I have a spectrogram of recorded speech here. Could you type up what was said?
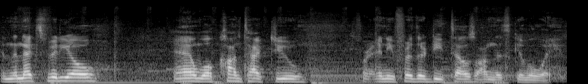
in the next video and we'll contact you for any further details on this giveaway.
